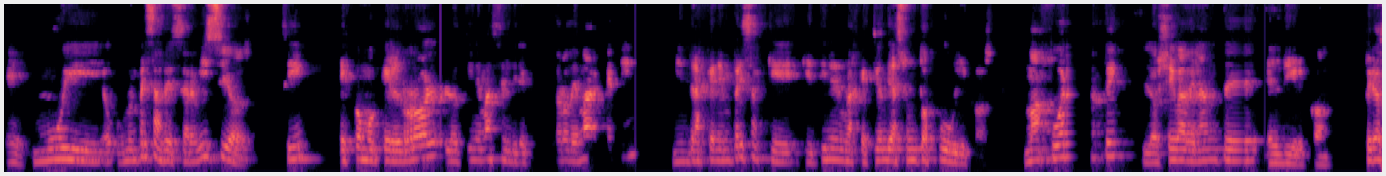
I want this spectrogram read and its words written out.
es muy, como empresas de servicios, ¿sí? Es como que el rol lo tiene más el director de marketing, mientras que en empresas que, tienen una gestión de asuntos públicos más fuerte, lo lleva adelante el DIRCOM. Pero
